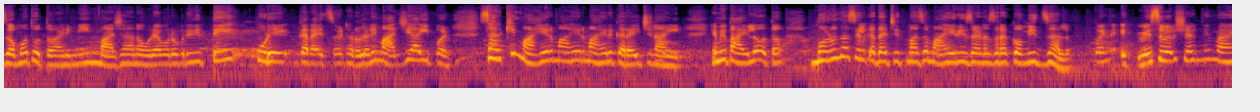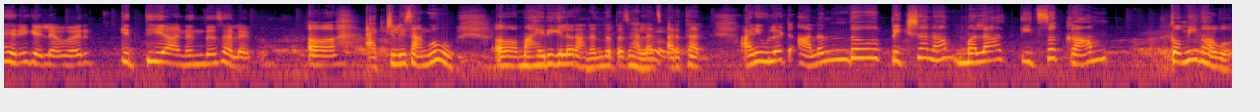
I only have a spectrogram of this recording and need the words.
जमत होतं आणि मी माझ्या नवऱ्याबरोबरही ते पुढे करायचं ठरवलं आणि माझी आई पण सारखी माहेर माहेर माहेर करायची नाही हे मी पाहिलं होतं. म्हणून असेल कदाचित माझं माहेरी जाणं जरा कमीच झालं. पण एकवीस वर्षांनी माहेरी गेल्यावर किती आनंद झालाय तो? ॲक्च्युली सांगू माहेरी गेल्यावर आनंद तर झालाच अर्थात. आणि उलट आनंदपेक्षा ना मला तिचं काम कमी व्हावं.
